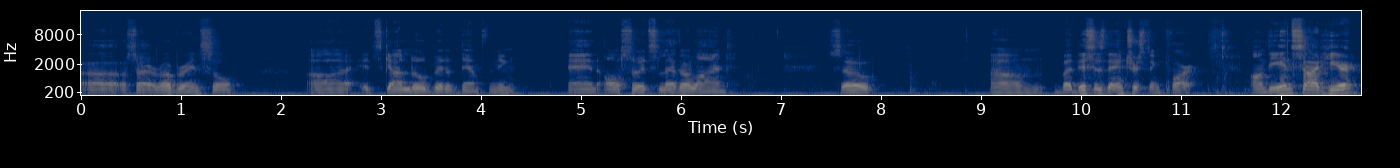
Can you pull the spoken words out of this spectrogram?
uh, sorry, rubber insole. Uh, it's got a little bit of dampening and also it's leather lined. So, um, but this is the interesting part. On the inside here,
